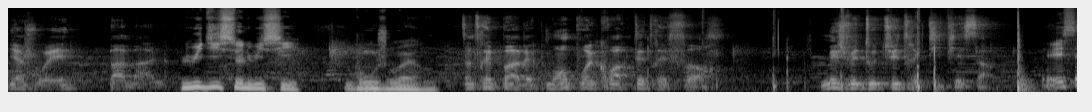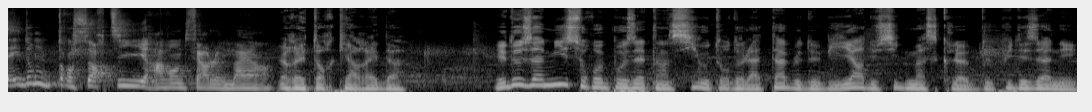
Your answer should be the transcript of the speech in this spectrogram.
Bien joué, pas mal. Lui dit celui-ci, bon joueur. T'entrais pas avec moi, on pourrait croire que t'es très fort. Mais je vais tout de suite rectifier ça. Essaye donc de t'en sortir avant de faire le malin. rétorqua Reda. Les deux amis se reposaient ainsi autour de la table de billard du Sigma's Club depuis des années,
